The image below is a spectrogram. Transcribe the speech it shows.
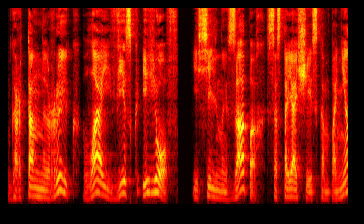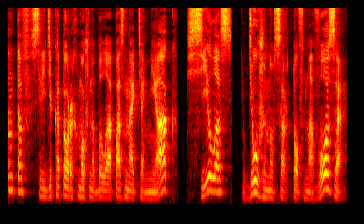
гортанный рык, лай, виск и рев, и сильный запах, состоящий из компонентов, среди которых можно было опознать аммиак, силос, дюжину сортов навоза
